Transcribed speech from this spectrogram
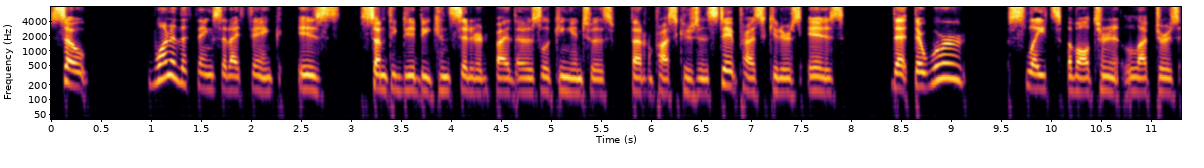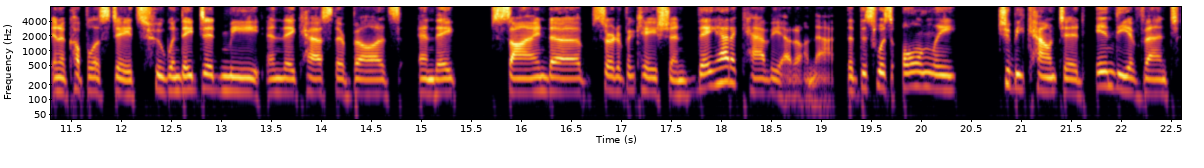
So, one of the things that I think is something to be considered by those looking into this federal prosecutors and state prosecutors is that there were slates of alternate electors in a couple of states who, when they did meet and they cast their ballots and they signed a certification, they had a caveat on that, that this was only to be counted in the event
